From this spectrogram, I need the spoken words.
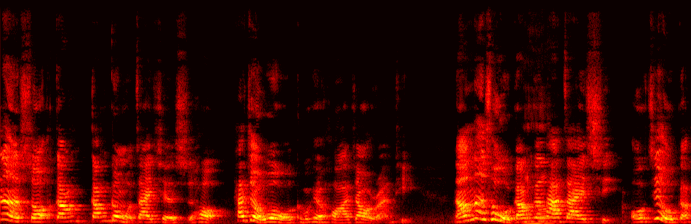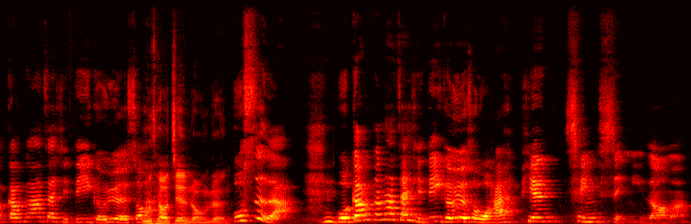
那个时候刚刚跟我在一起的时候，他就有问我可不可以花交友软体。然后那时候我刚跟他在一起，我记得我刚刚跟他在一起第一个月的时候无，条件容忍。不是啦，我刚跟他在一起第一个月的时候，我还偏清醒，你知道吗？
